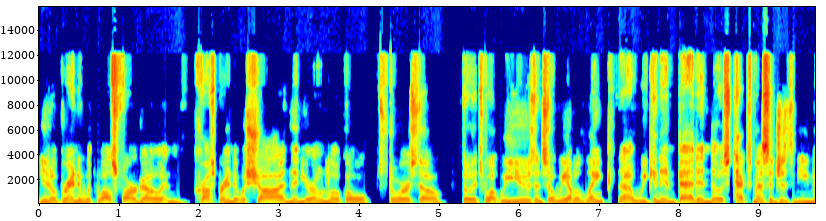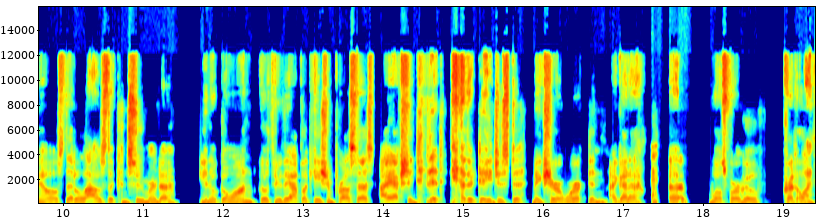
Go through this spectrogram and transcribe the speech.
you know branded with Wells Fargo and cross branded with Shaw, and then your own local store. So so it's what we use, and so we have a link uh, we can embed in those text messages and emails that allows the consumer to you know go on go through the application process i actually did it the other day just to make sure it worked and i got a, a wells fargo credit line.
